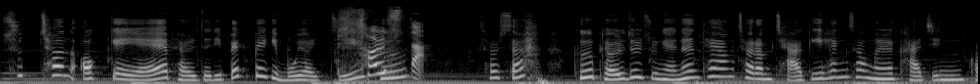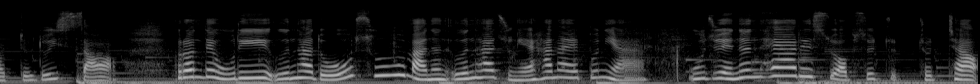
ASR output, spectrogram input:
수천억 개의 별들이 빽빽이 모여 있지. 설사. 그, 설사? 그 별들 중에는 태양처럼 자기 행성을 가진 것들도 있어. 그런데 우리 은하도 수많은 은하 중에 하나일 뿐이야. 우주에는 헤아릴 수 없을 조차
